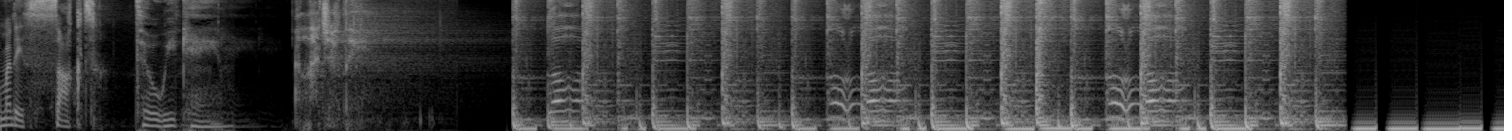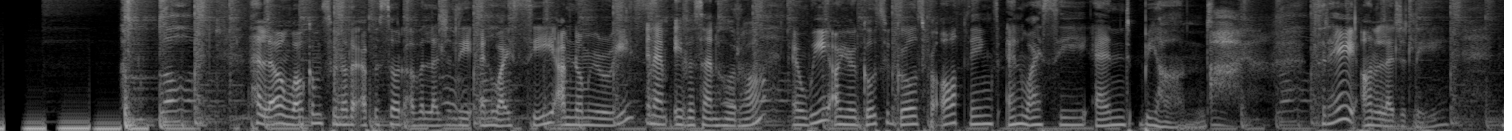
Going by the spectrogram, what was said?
Monday sucked. Till we came. Allegedly. Lord. Oh Lord. Oh Lord. Lord. Hello and welcome to another episode of Allegedly NYC. I'm Nomi Ruiz, And I'm Eva Sanjurjo. and we are your go-to girls for all things NYC and beyond. Ah, Today on Allegedly,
